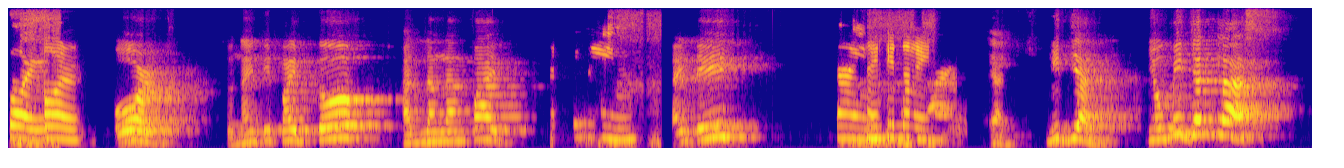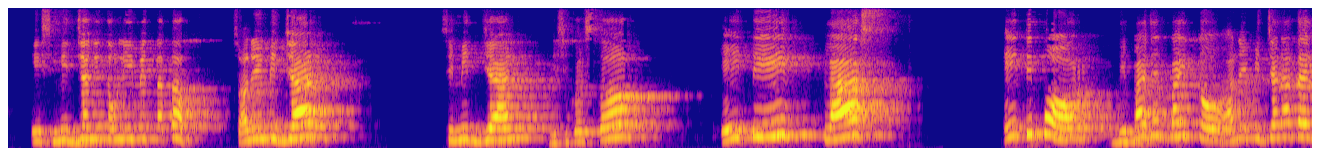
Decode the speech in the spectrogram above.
4. 4. So 95 to. Add lang ng 5. 90. 99. 99. Ayan. Median. Yung median class is median itong limit na to. So ano yung median? Si median is equals to 80 plus 84 divided by 2. Ano yung median natin?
